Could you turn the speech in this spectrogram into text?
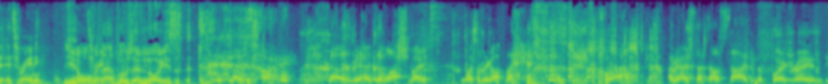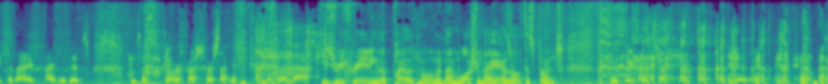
it's raining. yeah, what was right. that? What was that noise? I'm sorry. That was me. I had to wash my wash something off my hands. wow. I mean, I stepped outside in the pouring rain because I, I needed to just get refreshed for a second. So I'm back. He's recreating the pilot moment. I'm washing my hands off this Brent.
